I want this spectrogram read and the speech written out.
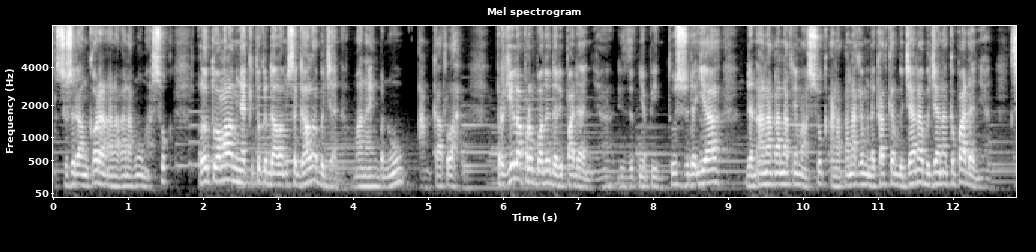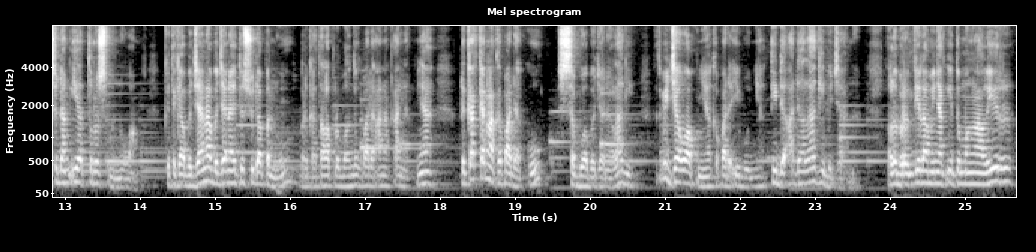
Sesudah engkau dan anak-anakmu masuk, lalu tuanglah minyak itu ke dalam segala bejana. Mana yang penuh, angkatlah. Pergilah perempuan itu daripadanya, ditutupnya pintu. Sesudah ia dan anak-anaknya masuk, anak-anaknya mendekatkan bejana-bejana kepadanya, sedang ia terus menuang. Ketika bejana-bejana itu sudah penuh, berkatalah perempuan itu kepada anak-anaknya, dekatkanlah kepadaku sebuah bejana lagi. Tetapi jawabnya kepada ibunya, tidak ada lagi bejana. Lalu berhentilah minyak itu mengalir,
